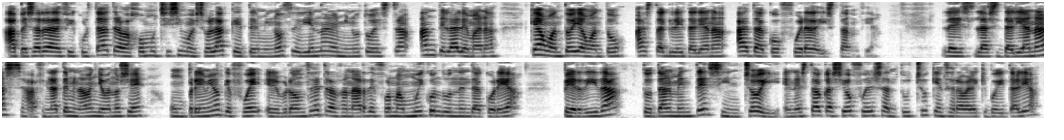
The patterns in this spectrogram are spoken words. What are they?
A pesar de la dificultad, trabajó muchísimo y sola que terminó cediendo en el minuto extra ante la alemana, que aguantó y aguantó hasta que la italiana atacó fuera de distancia las italianas al final terminaron llevándose un premio que fue el bronce tras ganar de forma muy contundente a Corea, perdida totalmente sin Choi. En esta ocasión fue Santucho quien cerraba el equipo de Italia,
